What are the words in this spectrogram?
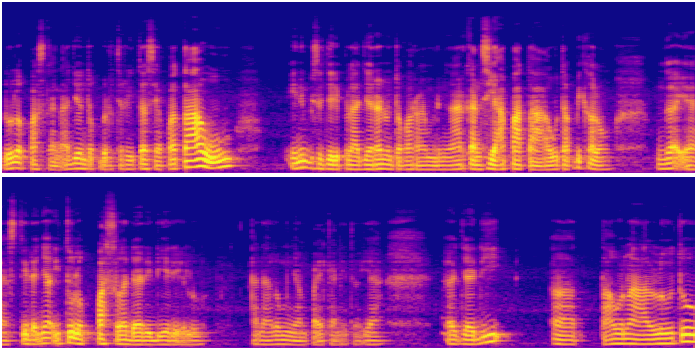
lu lepaskan aja untuk bercerita. Siapa tahu ini bisa jadi pelajaran untuk orang yang mendengarkan. Siapa tahu tapi kalau enggak ya setidaknya itu lepaslah dari diri lu karena lu menyampaikan itu ya. E, jadi e, tahun lalu tuh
